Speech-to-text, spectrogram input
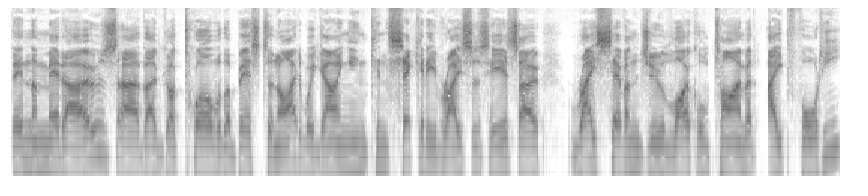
Then the Meadows, uh, they've got 12 of the best tonight. We're going in consecutive races here. So race seven due local time at 8.40.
